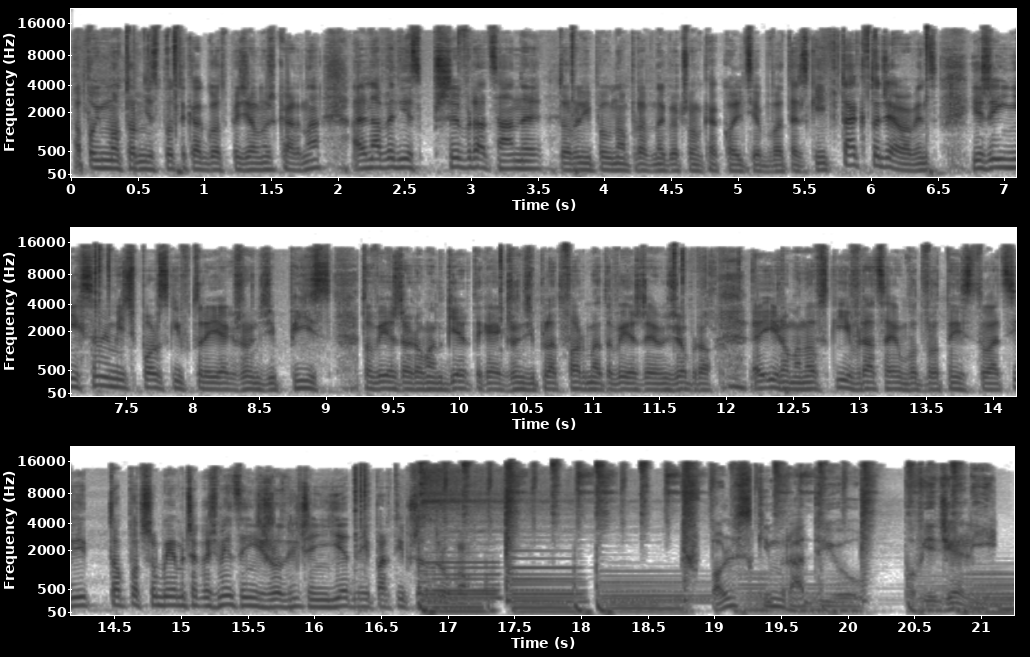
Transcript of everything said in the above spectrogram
A pomimo to nie spotyka go odpowiedzialność karna, ale nawet jest przywracany do roli pełnoprawnego członka Koalicji Obywatelskiej. Tak to działa, więc jeżeli nie chcemy mieć Polski, w której jak rządzi PiS, to wyjeżdża Roman Giertyk, a jak rządzi Platforma, to wyjeżdżają Ziobro e, i Romanowski i wracają w odwrotnej sytuacji, to potrzebujemy czegoś więcej niż rozliczeń jednej partii przez drugą. W Polskim Radiu powiedzieli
